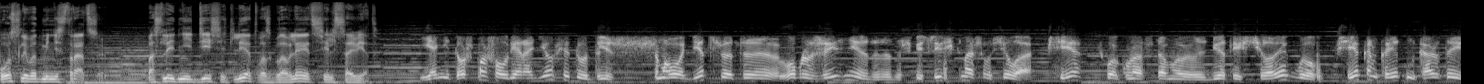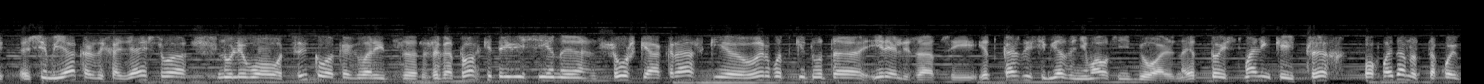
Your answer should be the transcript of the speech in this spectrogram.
После в администрацию. Последние 10 лет возглавляет сельсовет – я не то что пошел, я родился тут. Из самого детства это образ жизни, специфика нашего села. Все, сколько у нас там, 2000 э, человек было, все конкретно, каждая семья, каждое хозяйство с нулевого цикла, как говорится, заготовки древесины, сушки, окраски, выработки тут э, и реализации. Это каждая семья занималась индивидуально. Это, то есть маленький цех Похмайдан это такой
